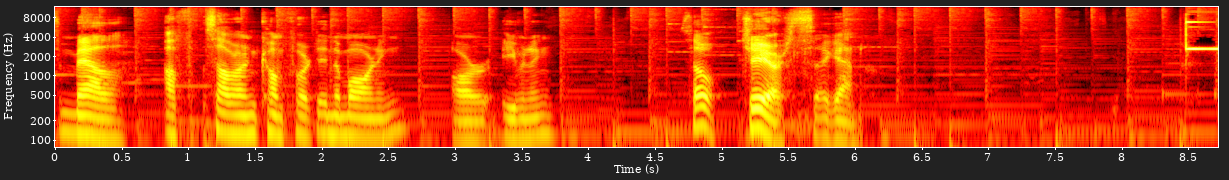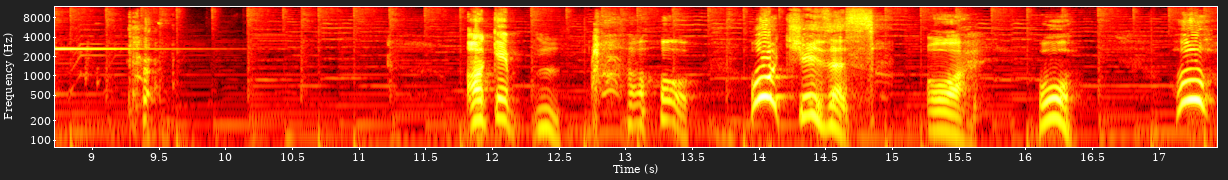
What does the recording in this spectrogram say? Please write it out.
smell of southern comfort in the morning or evening? So, cheers again. Okay. Mm. Oh, oh, Jesus. Oh, oh, oh,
